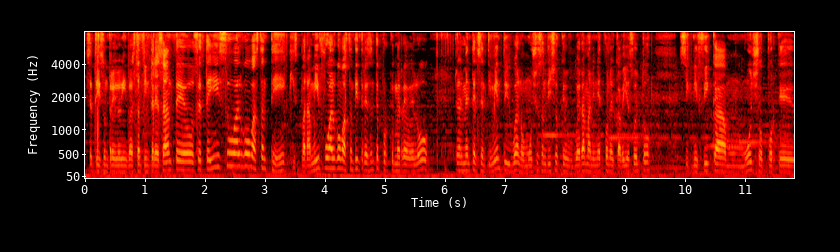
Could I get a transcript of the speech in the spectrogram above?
se te hizo un tráiler bastante interesante? ¿O se te hizo algo bastante X? Para mí fue algo bastante interesante porque me reveló realmente el sentimiento. Y bueno, muchos han dicho que ver a Marinette con el cabello suelto significa mucho. Porque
